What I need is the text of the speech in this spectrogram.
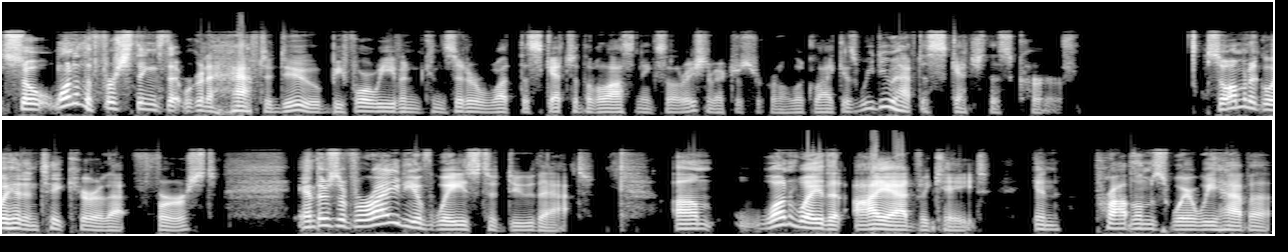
So one of the first things that we're going to have to do before we even consider what the sketch of the velocity and acceleration vectors are going to look like is we do have to sketch this curve. So I'm going to go ahead and take care of that first. And there's a variety of ways to do that. Um, one way that I advocate in problems where we have a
